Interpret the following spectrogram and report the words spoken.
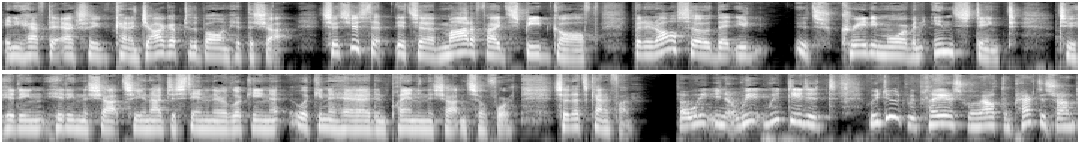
and you have to actually kind of jog up to the ball and hit the shot. So it's just that it's a modified speed golf, but it also that you, it's creating more of an instinct to hitting, hitting the shot. So you're not just standing there looking, looking ahead and planning the shot and so forth. So that's kind of fun. But we, you know, we, we did it, we do it with players when we're out in practice round.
